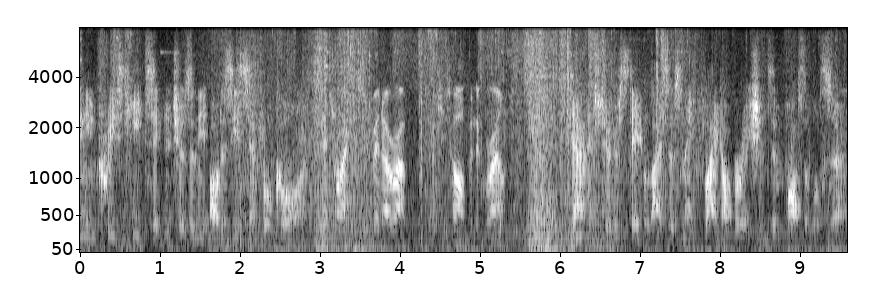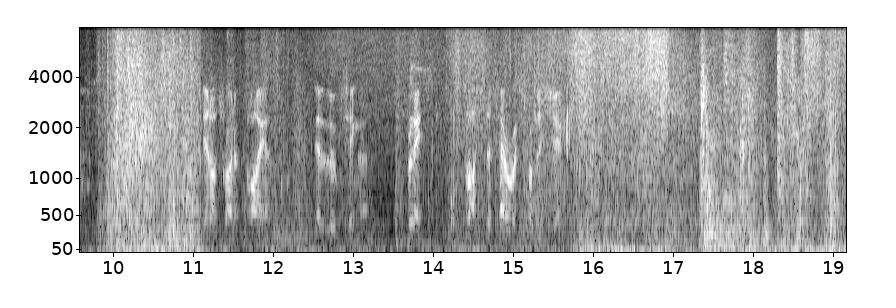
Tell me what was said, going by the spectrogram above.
detecting increased heat signatures in the Odyssey's central core. They're trying to spin her up. She's half in the ground. Damage to her stabilizers make flight operations impossible, sir. They're not trying to fly her. They're looting her. Blisk, flush the terrorists from the ship.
